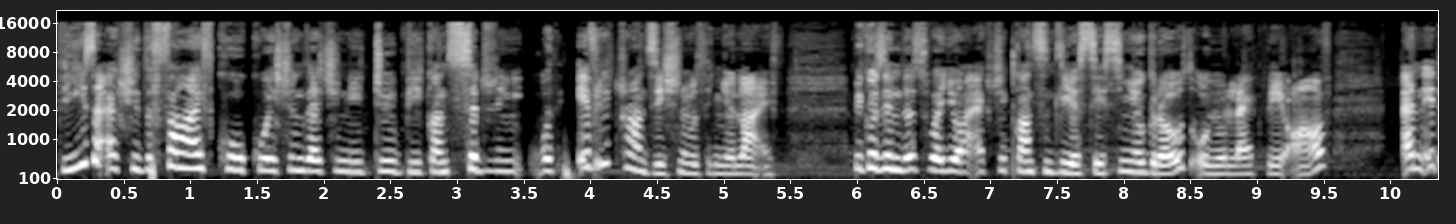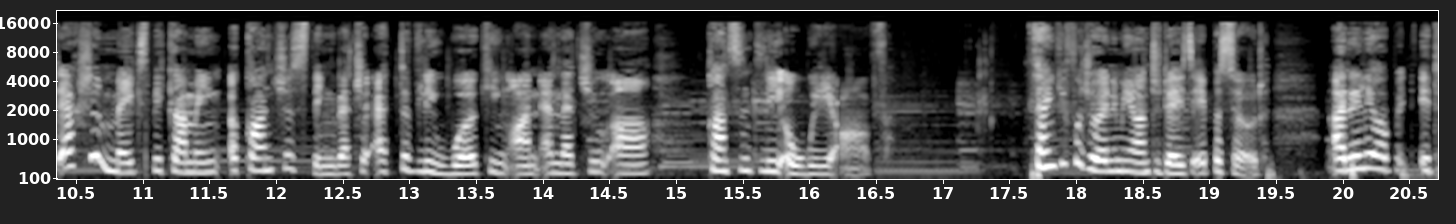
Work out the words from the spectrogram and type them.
these are actually the five core questions that you need to be considering with every transition within your life. Because in this way, you are actually constantly assessing your growth or your lack thereof. And it actually makes becoming a conscious thing that you're actively working on and that you are constantly aware of. Thank you for joining me on today's episode. I really hope it, it,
